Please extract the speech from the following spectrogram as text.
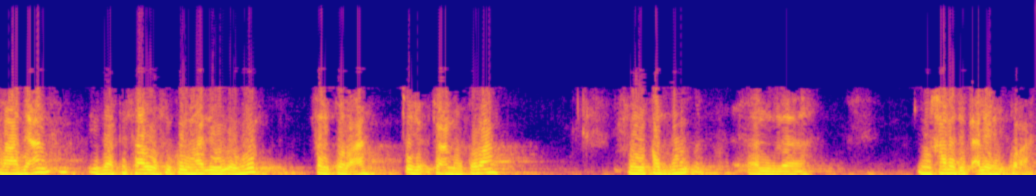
رابعا إذا تساووا في كل هذه الأمور فالقرعة تعمل قرعة. ويقدم من خرجت عليه القرعة.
